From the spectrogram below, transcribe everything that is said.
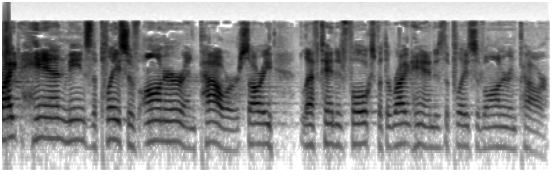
right hand means the place of honor and power. Sorry, left handed folks, but the right hand is the place of honor and power.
